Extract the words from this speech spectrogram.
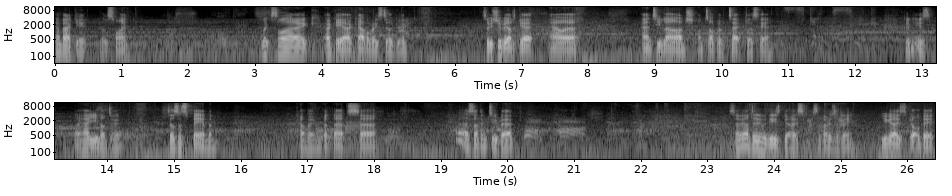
Come back here, little swine. Looks like, okay, our cavalry's still good. So we should be able to get our anti-large on top of Teclis here. Good news. Oh, how are you lot doing? Still some spearmen coming, but that's, uh, that's nothing too bad. So we are dealing with these guys, supposedly. You guys got a bit...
